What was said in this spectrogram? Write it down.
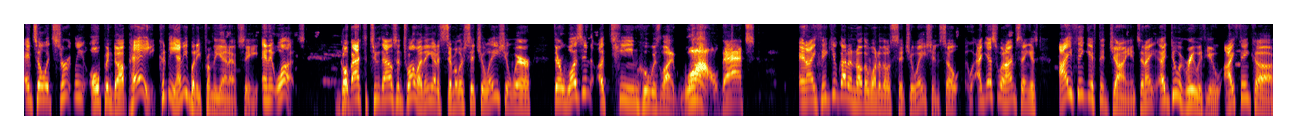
And so it certainly opened up. Hey, could be anybody from the NFC. And it was. Go back to 2012. I think you had a similar situation where there wasn't a team who was like, wow, that's. And I think you've got another one of those situations. So I guess what I'm saying is, I think if the Giants, and I, I do agree with you, I think uh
